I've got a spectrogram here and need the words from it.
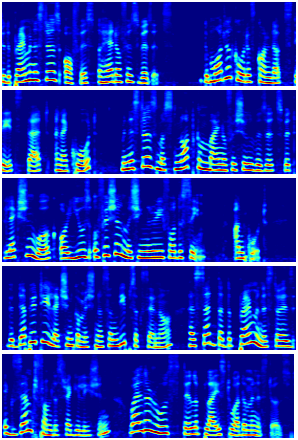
to the Prime Minister's office ahead of his visits. The Model Code of Conduct states that, and I quote, Ministers must not combine official visits with election work or use official machinery for the same. Unquote. The Deputy Election Commissioner Sandeep Saxena has said that the Prime Minister is exempt from this regulation, while the rule still applies to other ministers.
